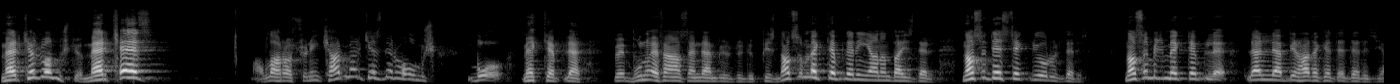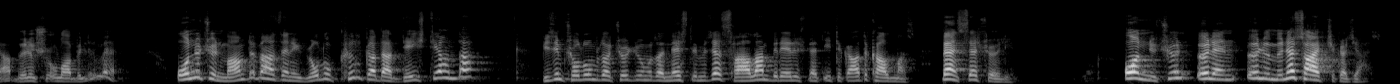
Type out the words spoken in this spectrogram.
Merkez olmuş diyor. Merkez! Allah Resulü'nün inkar merkezleri olmuş bu mektepler. Ve bunu Efendimiz'den biz duyduk. Biz nasıl mekteplerin yanındayız deriz. Nasıl destekliyoruz deriz. Nasıl biz mekteplerle bir hareket ederiz ya? Böyle şey olabilir mi? Onun için Mahmud Efendi'nin yolu kıl kadar değiştiği anda bizim çoluğumuza, çocuğumuza, neslimize sağlam bir ehl sünnet itikadı kalmaz. Ben size söyleyeyim. Onun için ölen ölümüne sahip çıkacağız.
